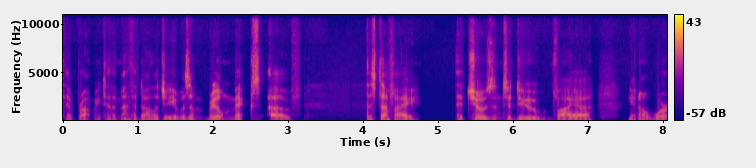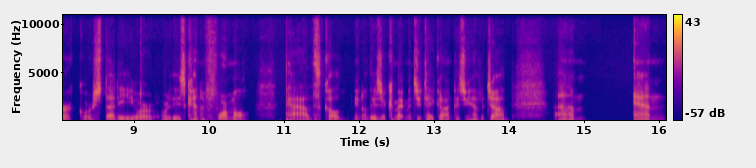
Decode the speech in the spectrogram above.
that brought me to the methodology. It was a real mix of the stuff I had chosen to do via you know work or study or or these kind of formal paths called you know these are commitments you take on because you have a job. Um, and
